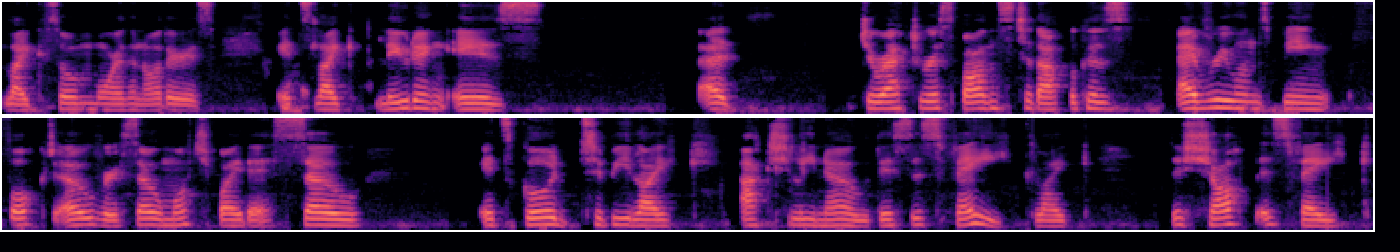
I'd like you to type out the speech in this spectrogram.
like some more than others. It's like looting is a direct response to that because everyone's being fucked over so much by this. So it's good to be like, actually, no, this is fake. Like, the shop is fake.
